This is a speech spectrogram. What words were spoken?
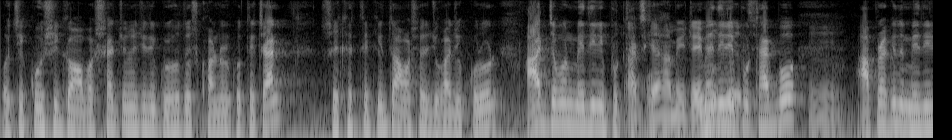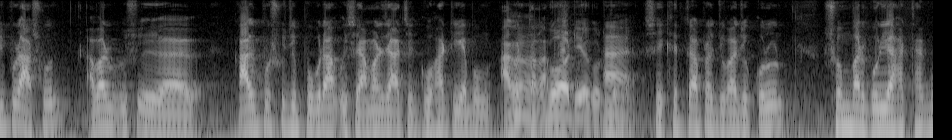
হচ্ছে কৌশিক অমাবস্যার জন্য যদি গ্রহদোষ খণ্ডন করতে চান সেক্ষেত্রে কিন্তু আমার সাথে যোগাযোগ করুন। আর যেমন মেদিনীপুর থাকব। আজকে আমি মেদিনীপুর থাকব। আপনারা কিন্তু মেদিনীপুর আসুন। আবার কাল পরশু যে প্রোগ্রাম সে আমার যা আছে গুয়াহাটি এবং আগরতলা। হ্যাঁ, গুয়াহাটি, আগরতলা। হ্যাঁ সেই ক্ষেত্রে আপনারা যোগাযোগ করুন। সোমবার গড়িয়াহাট থাকব।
